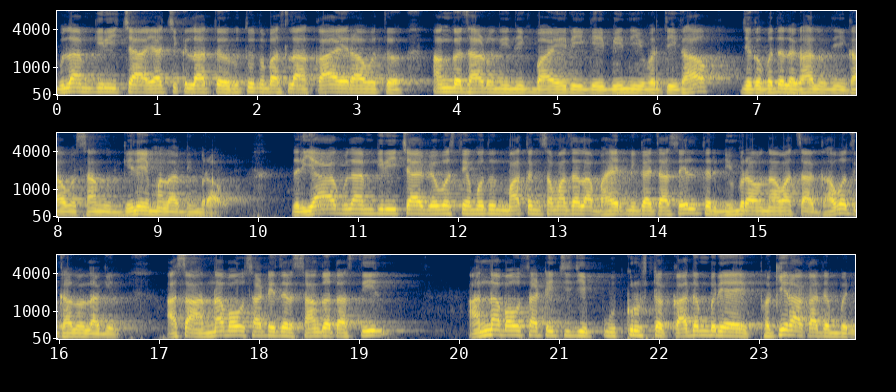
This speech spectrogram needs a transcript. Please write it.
गुलामगिरीच्या या चिखलात ऋतून बसला काय रावत? अंग झाडून निघ बाहेरी गे बेनीवरती घाव. जग बदल घालून घावं सांगून गेले मला भीमराव जर या गुलामगिरीच्या व्यवस्थेमधून मातंग समाजाला बाहेर निघायचं असेल तर भीमराव नावाचा घावच घालावं लागेल. असं अण्णाभाऊ साठे जर सांगत असतील अण्णाभाऊ साठेची जी उत्कृष्ट कादंबरी आहे फकीरा कादंबरी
